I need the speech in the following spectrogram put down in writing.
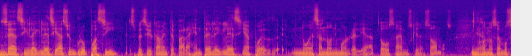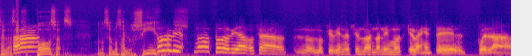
O sea, si la iglesia hace un grupo así, específicamente para gente de la iglesia, pues no es anónimo en realidad. Todos sabemos quiénes somos. Yeah. Conocemos a las Ah. esposas, conocemos a los hijos. Todavía, no, todavía, o sea, lo, lo que viene siendo anónimo es que la gente pueda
